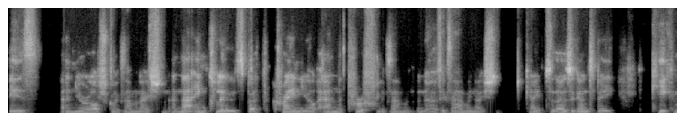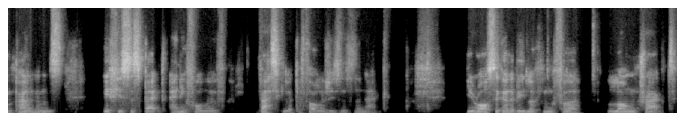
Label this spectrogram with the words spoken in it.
is a neurological examination. And that includes both the cranial and the peripheral exam nerve examination. Okay, so those are going to be key components if you suspect any form of vascular pathologies of the neck. You're also going to be looking for long tract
